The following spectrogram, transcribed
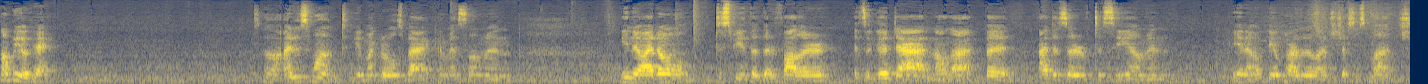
I'll be okay. So I just want to get my girls back. I miss them, and you know I don't dispute that their father is a good dad and all that, but I deserve to see them and you know be a part of their lives just as much.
